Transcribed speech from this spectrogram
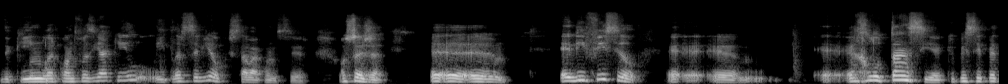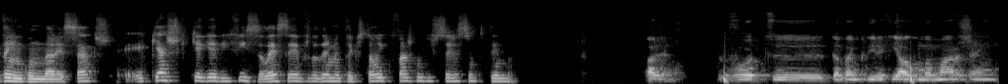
de que Himmler, quando fazia aquilo, Hitler sabia o que estava a acontecer. Ou seja, uh, uh, é difícil a relutância que o PCP tem em condenar esses atos é que acho que é difícil. Essa é verdadeiramente a questão e que faz com que isto seja sempre tema. Olha, vou-te também pedir aqui alguma margem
